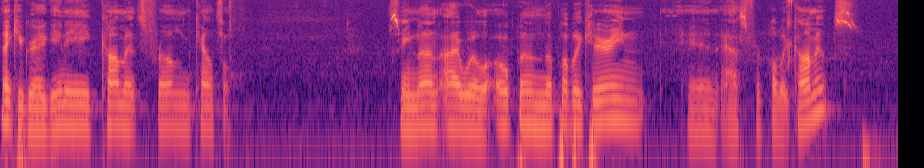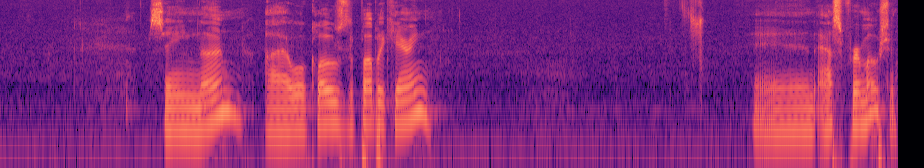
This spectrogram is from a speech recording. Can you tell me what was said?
Thank you, Greg. Any comments from council? Seeing none, I will open the public hearing and ask for public comments. Seeing none, I will close the public hearing and ask for a motion.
